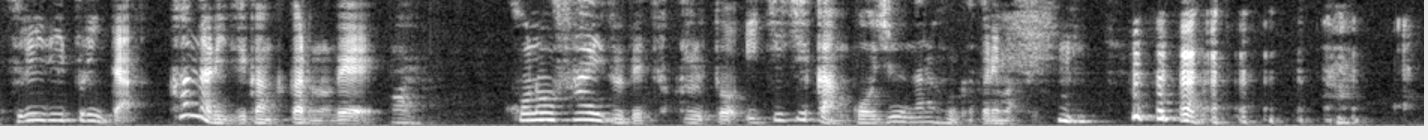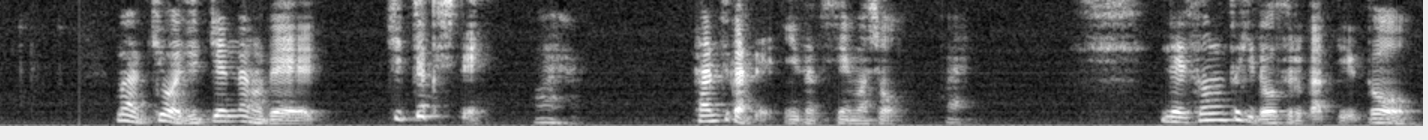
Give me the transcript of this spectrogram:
3D プリンター、かなり時間かかるので、はい。このサイズで作ると1時間57分かかります。まあ今日は実験なので、ちっちゃくしてはい。短時間で印刷してみましょう。はいで、その時どうするかっていうと、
